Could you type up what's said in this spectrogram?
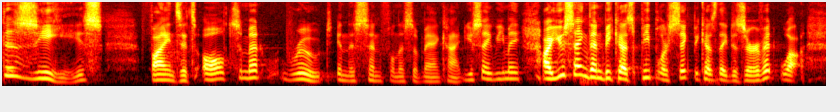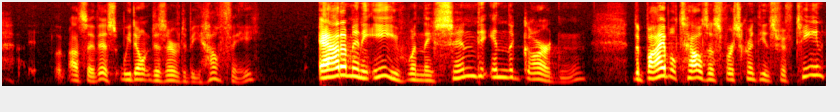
disease finds its ultimate root in the sinfulness of mankind. You say, we may, are you saying then because people are sick because they deserve it? Well, I'll say this we don't deserve to be healthy. Adam and Eve, when they sinned in the garden, the Bible tells us, 1 Corinthians 15,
